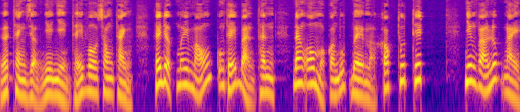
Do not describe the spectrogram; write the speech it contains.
hứa thanh dường như nhìn thấy vô song thành, thấy được mây máu, cũng thấy bản thân đang ôm một con búp bê mà khóc thút thít. Nhưng vào lúc này,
